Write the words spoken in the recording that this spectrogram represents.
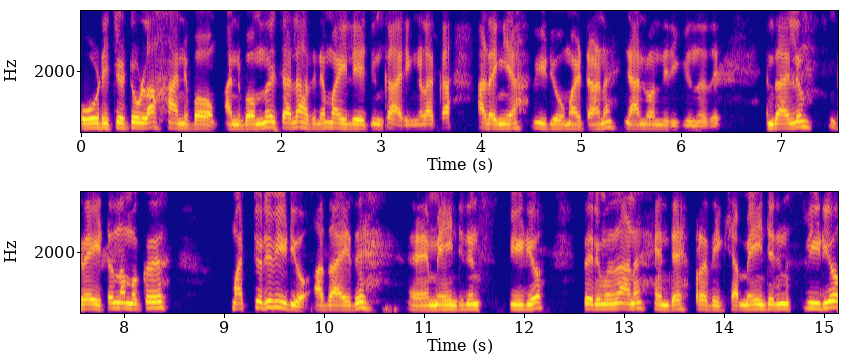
ഓടിച്ചിട്ടുള്ള അനുഭവം. അനുഭവം എന്ന് വെച്ചാൽ അതിന്റെ മൈലേജും കാര്യങ്ങളൊക്കെ അടങ്ങിയ വീഡിയോവുമായിട്ടാണ് ഞാൻ വന്നിരിക്കുന്നത്. എന്തായാലും ഗ്രേറ്റ് നമുക്ക് മറ്റൊരു വീഡിയോ അതായത് മെയിന്റനൻസ് വീഡിയോ തരുമെന്നാണ് എന്റെ പ്രതീക്ഷ. മെയിന്റനൻസ് വീഡിയോ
